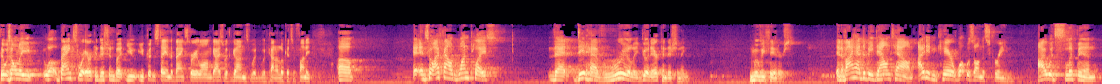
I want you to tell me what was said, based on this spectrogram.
There was only, well, banks were air conditioned, but you, you couldn't stay in the banks very long. Guys with guns would, would kind of look at you funny. Uh, and so I found one place that did have really good air conditioning movie theaters. And if I had to be downtown, I didn't care what was on the screen. I would slip in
